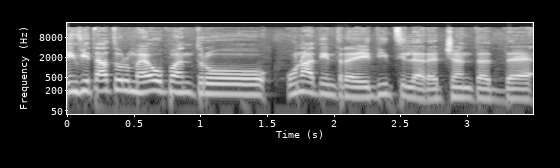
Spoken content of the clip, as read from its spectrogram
Invitatul meu pentru una dintre edițiile recente de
